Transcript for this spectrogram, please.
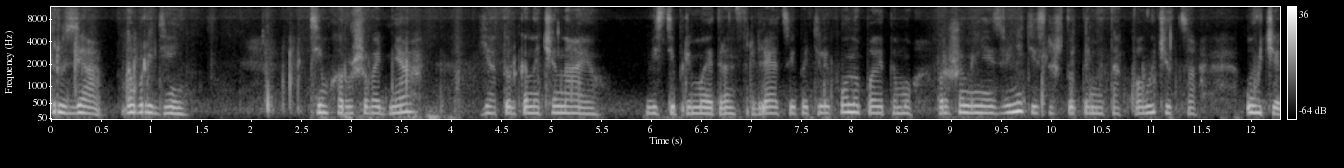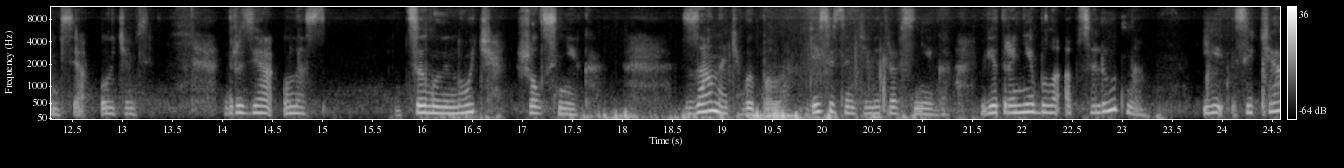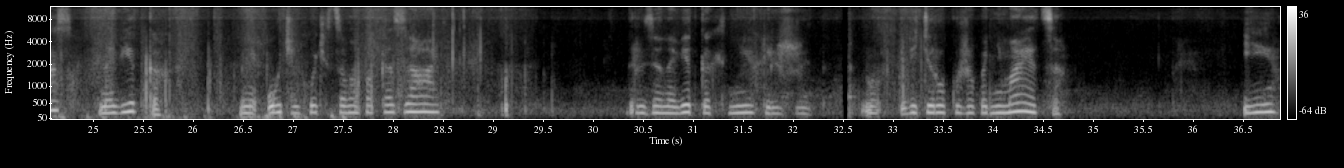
Друзья, добрый день. Всем хорошего дня. Я только начинаю вести прямые трансляции по телефону, поэтому прошу меня извинить, если что-то не так получится. Учимся, учимся. Друзья, у нас целую ночь шел снег. За ночь выпало 10 сантиметров снега. Ветра не было абсолютно. И сейчас на ветках мне очень хочется вам показать. Друзья, на ветках снег лежит. Ну, ветерок уже поднимается. И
